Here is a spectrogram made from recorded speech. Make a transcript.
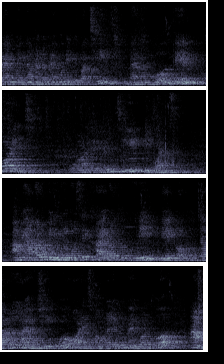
ম্যাঙ্গো এখানে আমরা একটা ম্যাঙ্গো দেখতে পাচ্ছি mango then orange orange g orange আমি আবারও মিনিংগুলো বলছি খাই অর্থ ঘুড়ি লেক অর্থ জাল লায়ন সিংহ অরেঞ্জ কমলা লেবু ম্যাঙ্গো অর্থ আম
